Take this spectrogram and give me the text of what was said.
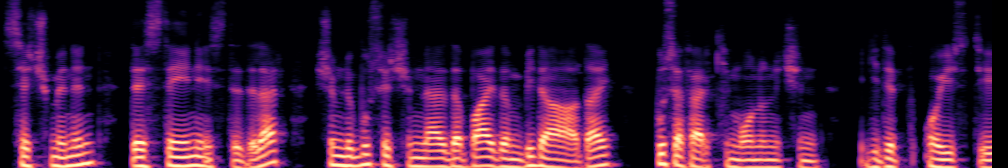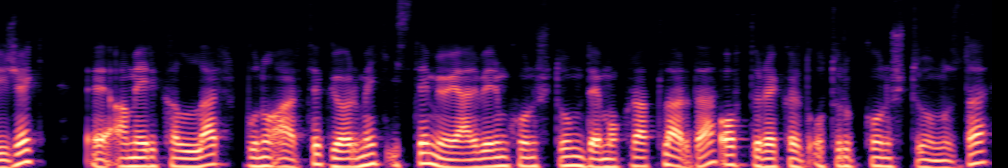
seçmenin desteğini istediler. Şimdi bu seçimlerde Biden bir daha aday. Bu sefer kim onun için gidip oy isteyecek? E, Amerikalılar bunu artık görmek istemiyor. Yani benim konuştuğum demokratlar da off the record oturup konuştuğumuzda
